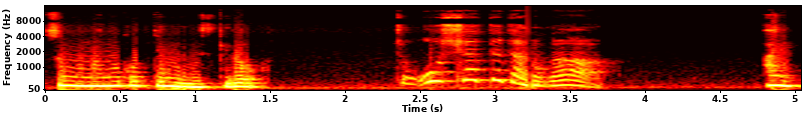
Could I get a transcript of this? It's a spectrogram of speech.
そのまま残ってるんですけど、ちょ、おっしゃってたのが、はい。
